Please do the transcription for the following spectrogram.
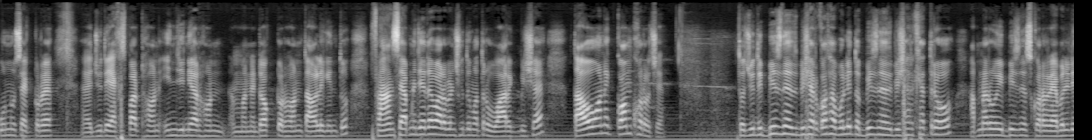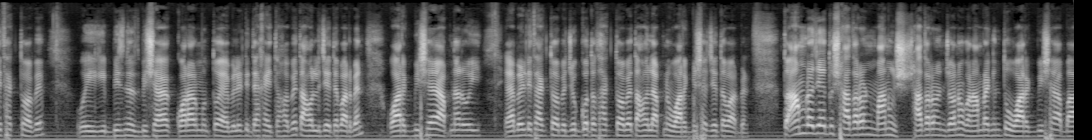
কোনো সেক্টরে যদি এক্সপার্ট হন ইঞ্জিনিয়ার হন মানে ডক্টর হন, তাহলে কিন্তু ফ্রান্সে আপনি যেতে পারবেন শুধুমাত্র ওয়ার্ক বিষয়ে। তাও অনেক কম খরচে। তো যদি বিজনেস বিষয়ের কথা বলি, তো বিজনেস বিষয়ের ক্ষেত্রেও আপনার ওই বিজনেস করার অ্যাবিলিটি থাকতে হবে। ওই বিজনেস বিষয় করার মতো অ্যাবিলিটি দেখাইতে হবে, তাহলে যেতে পারবেন। ওয়ার্ক বিষয়ে আপনার ওই অ্যাবিলিটি থাকতে হবে, যোগ্যতা থাকতে হবে, তাহলে আপনি ওয়ার্ক বিষয়ে যেতে পারবেন। তো আমরা যেহেতু সাধারণ মানুষ, সাধারণ জনগণ, আমরা কিন্তু ওয়ার্ক ভিসা বা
